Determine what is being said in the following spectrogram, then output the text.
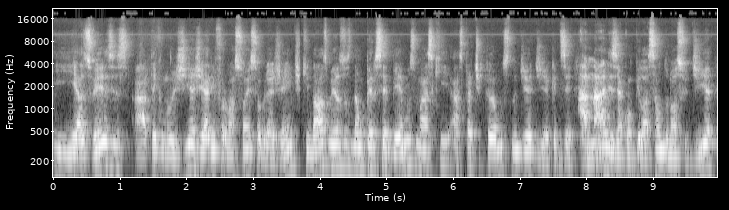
E às vezes a tecnologia gera informações sobre a gente que nós mesmos não percebemos, mas que as praticamos no dia a dia. Quer dizer, a análise, a compilação do nosso dia,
